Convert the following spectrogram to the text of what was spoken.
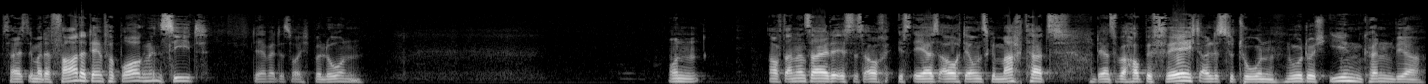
Das heißt immer, der Vater, der im Verborgenen sieht, der wird es euch belohnen. Und auf der anderen Seite ist es auch, ist er es auch, der uns gemacht hat, der uns überhaupt befähigt, alles zu tun. Nur durch ihn können wir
